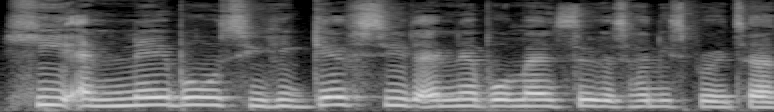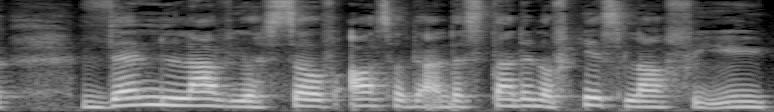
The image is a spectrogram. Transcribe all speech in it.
He enables you, He gives you the enablement through His Holy Spirit to then love yourself out of the understanding of His love for you,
